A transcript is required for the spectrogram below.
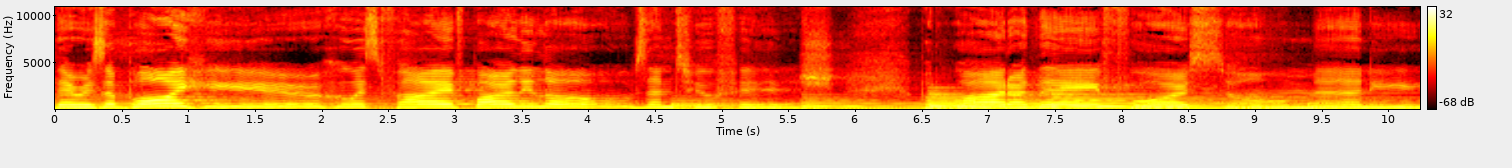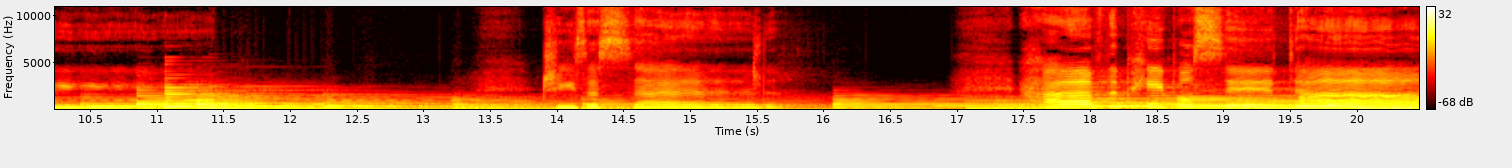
There is a boy here who has five barley loaves and two fish, but what are they for so many? Jesus said, have the people sit down.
